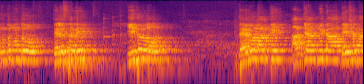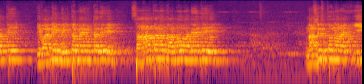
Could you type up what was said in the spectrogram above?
ముందు ముందు తెలుస్తుంది. ఇందులో దైవభక్తి ఆధ్యాత్మిక దేశభక్తి ఇవన్నీ మిళితమై ఉంటది. సనాతన ధర్మం అనేది నశిస్తున్న ఈ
